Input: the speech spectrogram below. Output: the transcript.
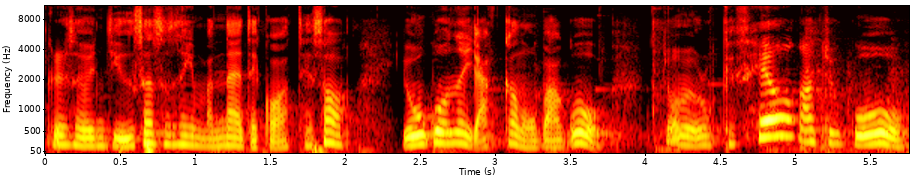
그래서 왠지 의사 선생님 만나야 될 것 같아서 요거는 약간 오바고 좀 이렇게 세워가지고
